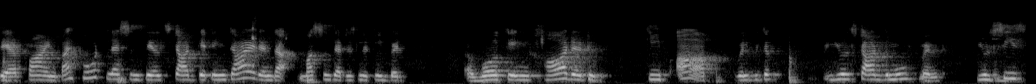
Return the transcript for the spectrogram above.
they are fine. By fourth lesson, they'll start getting tired, and the muscle that is a little bit working harder to keep up will be the you'll start the movement. You'll see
